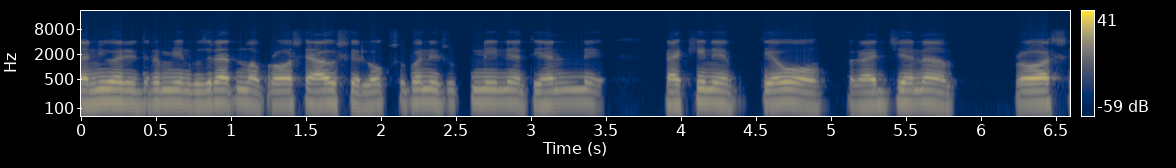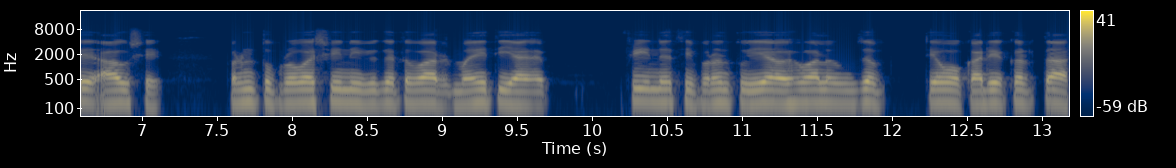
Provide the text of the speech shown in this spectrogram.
જાન્યુઆરી દરમિયાન ગુજરાતમાં પ્રવાસે આવશે. લોકસભાની ચૂંટણીને ધ્યાને રાખીને તેઓ રાજ્યના પ્રવાસે આવશે. પરંતુ પ્રવાસીની વિગતવાર માહિતી આપી નથી. પરંતુ એ અહેવાલો મુજબ તેઓ કાર્યકર્તા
